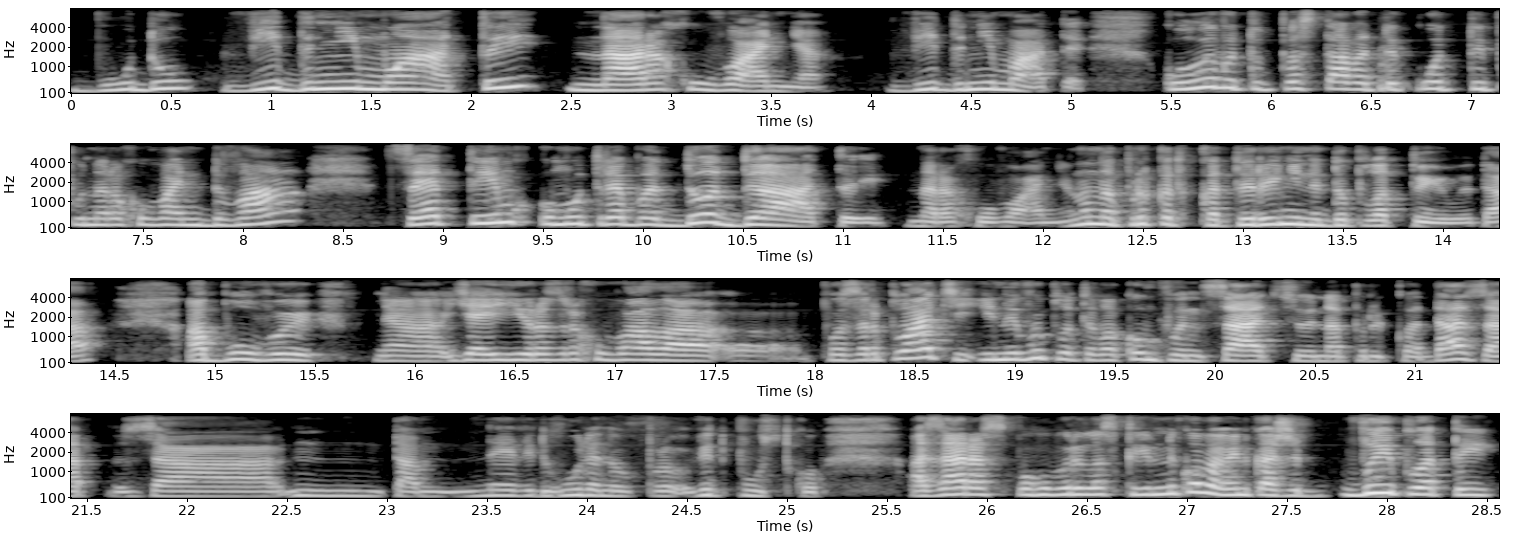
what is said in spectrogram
буду віднімати нарахування. віднімати. Коли ви тут поставите код типу нарахувань 2, це тим, кому треба додати нарахування. Ну, наприклад, Катерині не доплатили, да? або ви, е, я її розрахувала е, по зарплаті і не виплатила компенсацію, наприклад, да? за, за там, невідгуляну відпустку. А зараз поговорила з керівником, а він каже: виплати.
